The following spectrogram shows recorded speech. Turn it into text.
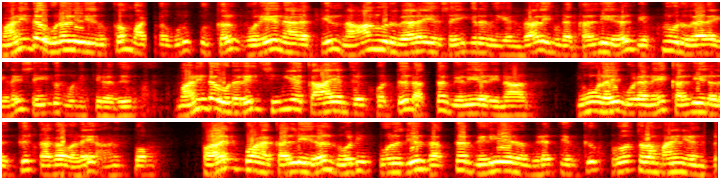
மனித உடலில் இருக்கும் மற்ற உறுப்புகள் ஒரே நேரத்தில் நானூறு வேலையை செய்கிறது என்றால் இந்த கல்லீரல் எட்நூறு வேலைகளை செய்து முடிக்கிறது. மனித உடலில் சிறிய காயம் ஏற்பட்டு ரத்தம் வெளியேறினால் மூளை உடனே கல்லீரலுக்கு தகவலை அனுப்பும். பழகி போன கல்லீரல் நொடி பொழுதில் ரத்தம் வெளியேறும் இடத்திற்கு புரோத்ரமைன் என்ற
